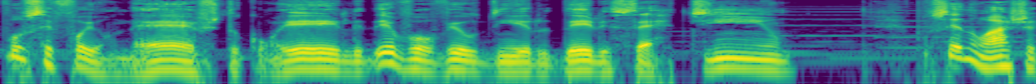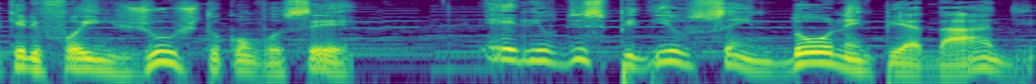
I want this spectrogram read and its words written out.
Você foi honesto com ele, devolveu o dinheiro dele certinho. Você não acha que ele foi injusto com você? Ele o despediu sem dor nem piedade.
